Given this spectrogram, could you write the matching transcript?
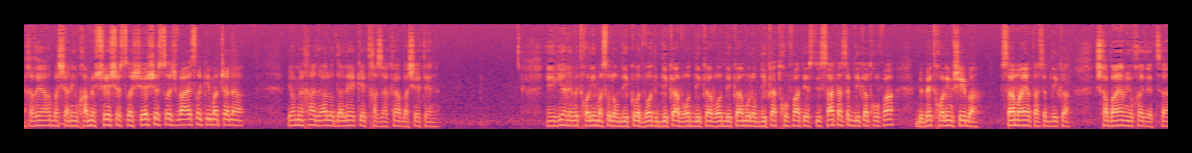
אחרי ארבע שנים, חמש, שש עשרה, שש עשרה, שבע עשרה, כמעט שנה. יום אחד היה לו דלקת חזקה בשתן. הגיע לבית חולים, עשו לו בדיקות, ועוד בדיקה, ועוד בדיקה, ועוד בדיקה, אמרו לו, בדיקה דחופה, תיסע, תעשה בדיקה דחופה בבית חולים שיבא. סע מהר, תעשה בדיקה. יש לך בעיה מיוחדת, סע.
